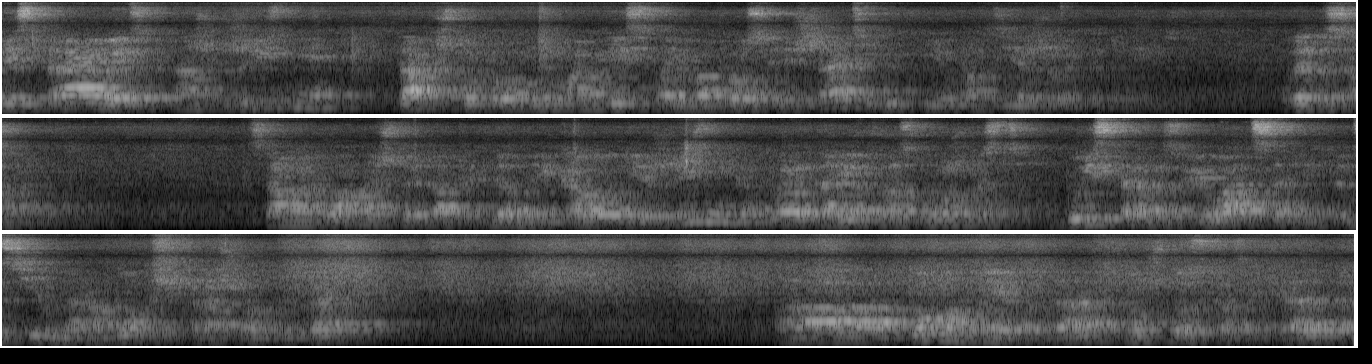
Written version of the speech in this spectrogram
пристраивается к нашей жизни так, чтобы мы могли свои вопросы решать и ее поддерживать, эту жизнь. Вот это самое главное. Самое главное, что это определенная экология жизни, которая дает возможность быстро развиваться, интенсивно работать, хорошо отдыхать а, Тома Мэйва, да, ну что сказать, да,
